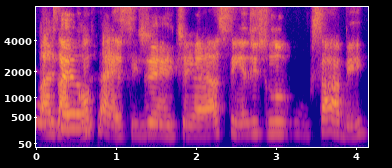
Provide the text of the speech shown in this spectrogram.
Mas acontece, gente. É assim, a gente não sabe.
